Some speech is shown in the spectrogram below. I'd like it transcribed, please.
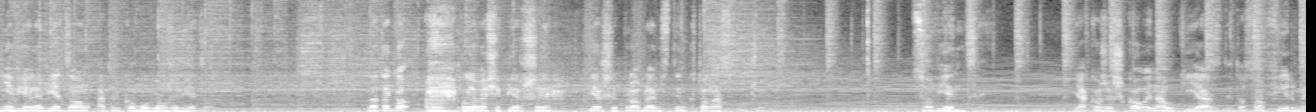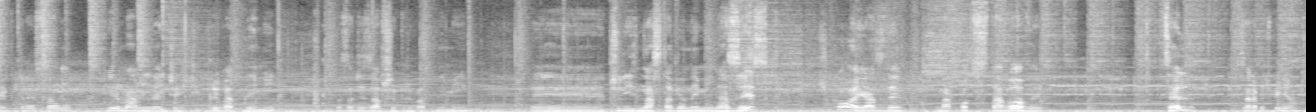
niewiele wiedzą, a tylko mówią, że wiedzą. Dlatego pojawia się pierwszy, pierwszy problem z tym, kto nas uczy. Co więcej, jako że szkoły nauki jazdy to są firmy, które są firmami najczęściej prywatnymi, w zasadzie zawsze prywatnymi, czyli nastawionymi na zysk, szkoła jazdy ma podstawowy cel zarabiać pieniądze.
